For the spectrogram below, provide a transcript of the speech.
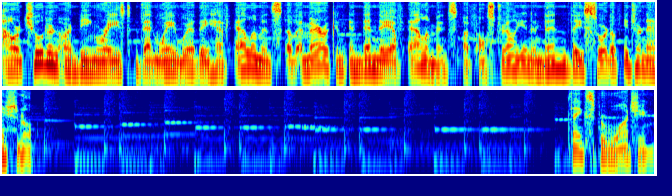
Our children are being raised that way where they have elements of American and then they have elements of Australian and then they sort of international. Thanks for watching.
